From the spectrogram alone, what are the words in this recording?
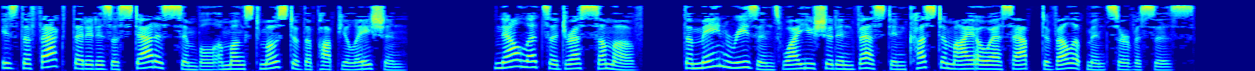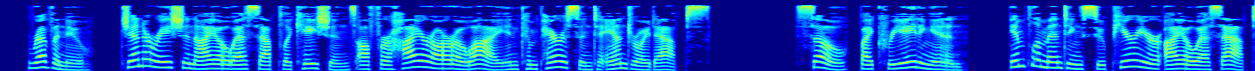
is the fact that it is a status symbol amongst most of the population. Now let's address some of the main reasons why you should invest in custom iOS app development services. Revenue Generation iOS applications offer higher ROI in comparison to Android apps. So, by creating and implementing superior iOS apps,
